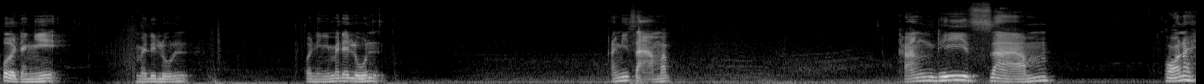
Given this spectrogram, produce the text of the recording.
เปิดอย่างนี้ ไม่ได้ลุ้นเปิดอย่างนี้ไม่ได้ลุ้น ครั้งที่สามครับ ครั้งที่สาม ขอหน่อย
